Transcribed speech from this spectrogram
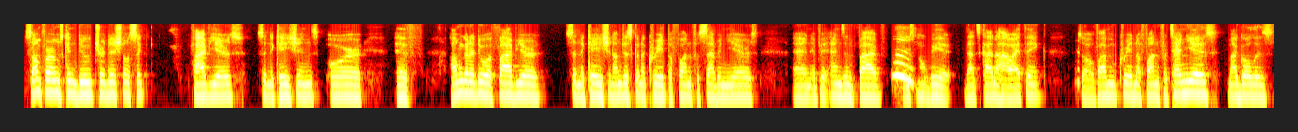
some firms can do traditional six, five years syndications, or if I'm gonna do a five year syndication, I'm just gonna create the fund for seven years, and if it ends in five, so be it. That's kind of how I think. So if I'm creating a fund for ten years, my goal is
